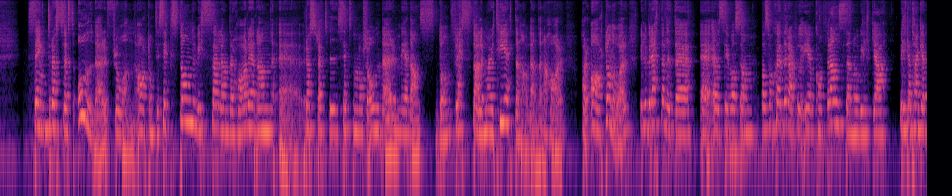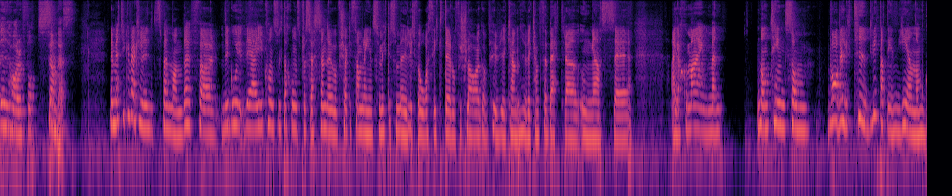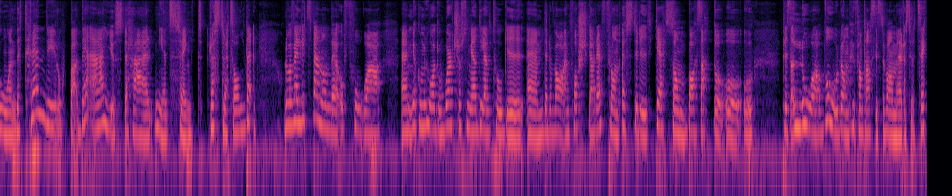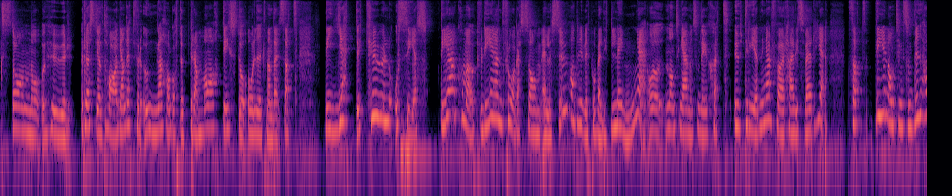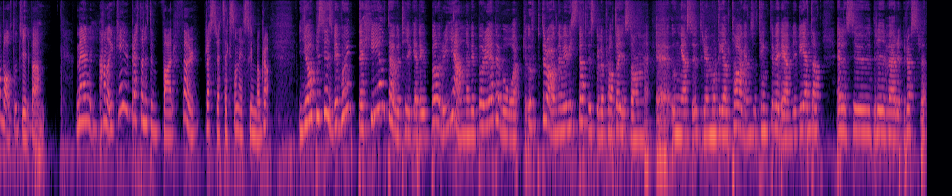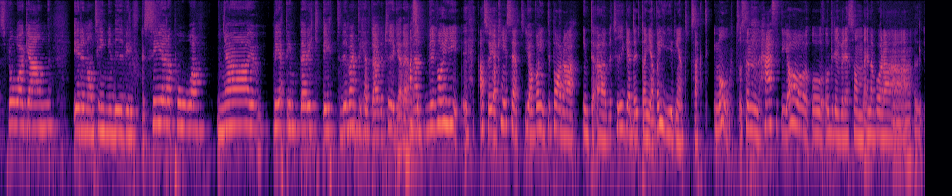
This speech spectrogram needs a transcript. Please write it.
sänkt rösträttsålder från 18 till 16. Vissa länder har redan eh, rösträtt vid 16 års ålder medan de flesta, eller majoriteten av länderna har, har 18 år. Vill du berätta lite, eh, Elsie, vad som, vad som skedde där på EU-konferensen och vilka, vilka tankar vi har fått sedan dess? Nej, men jag tycker verkligen det är lite spännande för vi, går, vi är i konsultationsprocessen nu och försöker samla in så mycket som möjligt för åsikter och förslag av hur vi kan, hur vi kan förbättra ungas eh, engagemang. Men någonting som var väldigt tydligt att det är en genomgående trend i Europa, det är just det här med sänkt rösträttsålder. Och det var väldigt spännande att få Ehm, jag kommer ihåg en workshop som jag deltog i ehm, där det var en forskare från Österrike som bara satt och, och, och prisade lovord om hur fantastiskt det var med rösträtt 16 och, hur röstdeltagandet för unga har gått upp dramatiskt och, och liknande. Så att det är jättekul att se det komma upp, för det är en fråga som LSU har drivit på väldigt länge och någonting även som det har skett utredningar för här i Sverige. Så det är någonting som vi har valt att driva. Men Hanna, du kan ju berätta lite varför rösträtt 16 är så himla bra. Ja, precis. Vi var inte helt övertygade i början när vi började vårt uppdrag. När vi visste att vi skulle prata just om eh, ungas utrymme och deltagande så tänkte vi det. Vi vet att LSU driver rösträttsfrågan. Är det någonting vi vill fokusera på? Ja, jag vet inte riktigt. Vi var inte helt övertygade. Alltså, men... vi var ju, alltså jag kan ju säga att jag var inte bara inte övertygad utan jag var ju rent ut sagt emot. Och sen här sitter jag och, och driver det som en av våra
